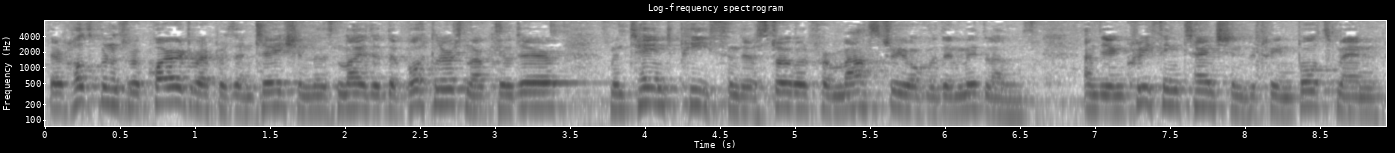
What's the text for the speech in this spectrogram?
Their husbands required representation as neither the Butlers nor Kildare maintained peace in their struggle for mastery over the Midlands, and the increasing tension between both men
